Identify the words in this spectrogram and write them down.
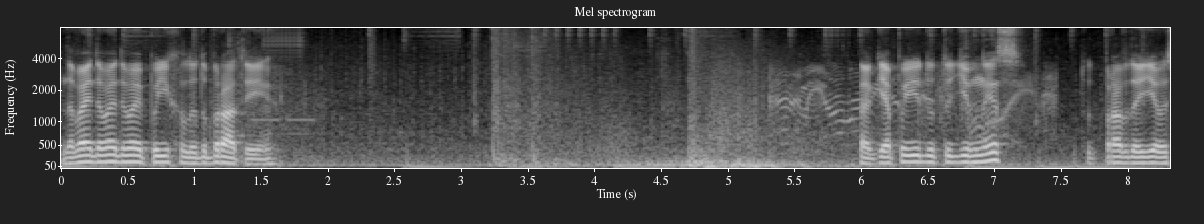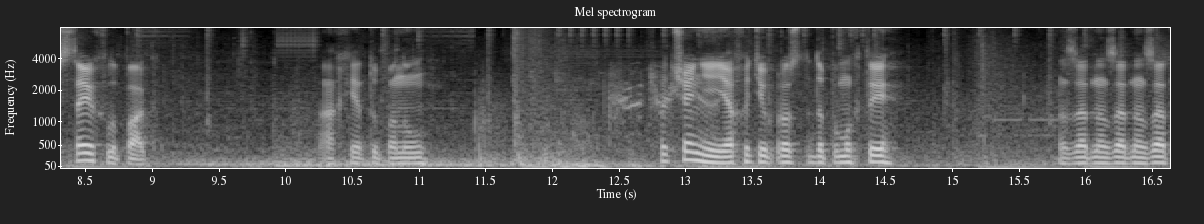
Давай, давай, давай, поїхали добрати її. Так, я поїду тоді вниз. Тут, правда, є ось цей хлопак. Ах, я тупанув. Хоча ні, я хотів просто допомогти. Назад, назад, назад.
